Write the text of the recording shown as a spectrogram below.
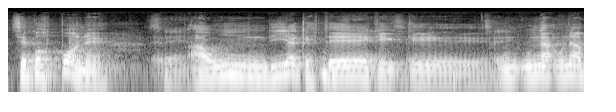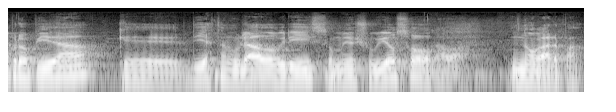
se, pospone Sí. a un día que esté, Sí, que, sí, que- sí. Una, una propiedad que el día está nublado, gris o medio lluvioso, No va. no garpa.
